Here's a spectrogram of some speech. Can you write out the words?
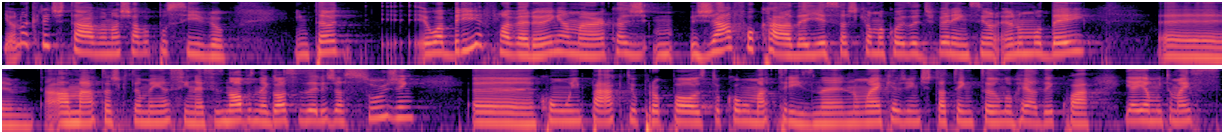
E eu não acreditava, eu não achava possível. Então, eu abri a Flávia Aranha, a marca, já focada, e isso acho que é uma coisa diferente. Eu não mudei. É, a Mata, acho que também é assim, né? esses novos negócios eles já surgem uh, com o impacto e o propósito como matriz, né? Não é que a gente está tentando readequar. E aí é muito mais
